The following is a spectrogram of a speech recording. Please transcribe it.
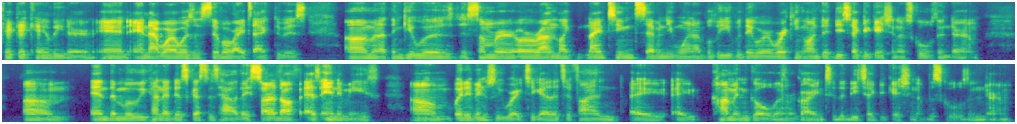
KKK leader, and Ann Atwater was a civil rights activist. Um, and I think it was the summer or around like 1971, I believe, but they were working on the desegregation of schools in Durham. Um, and the movie kind of discusses how they started off as enemies um, but eventually worked together to find a, a common goal in regarding to the desegregation of the schools in Durham.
